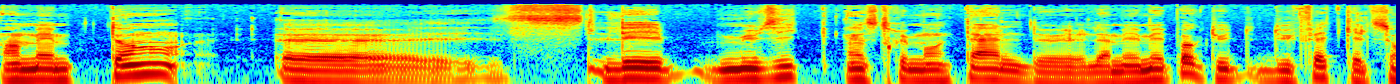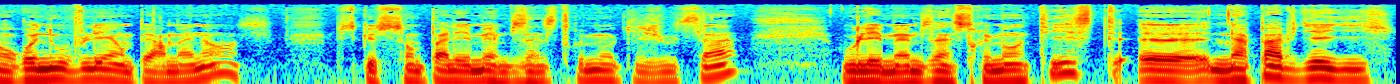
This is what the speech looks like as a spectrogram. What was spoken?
en même temps, euh, les musiques instrumentales de la même époque, du, fait qu'elles sont renouvelées en permanence, puisque ce ne sont pas les mêmes instruments qui jouent ça, ou les mêmes instrumentistes, euh, n'a pas vieilli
